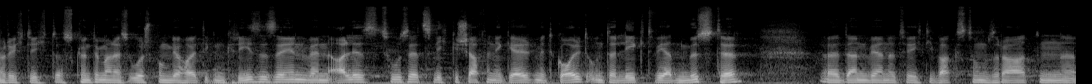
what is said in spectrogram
Richtig, das könnte man als Ursprung der heutigen Krise sehen. Wenn alles zusätzlich geschaffene Geld mit Gold unterlegt werden müsste, dann wären natürlich die Wachstumsraten äh,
